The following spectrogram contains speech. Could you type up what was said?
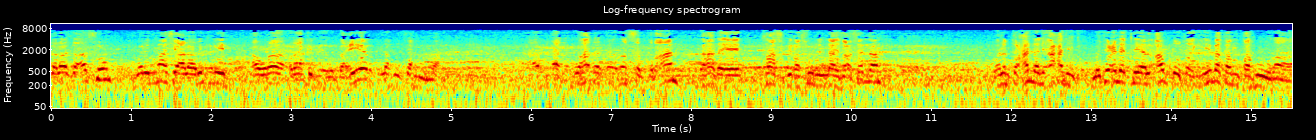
ثلاثة أسهم وللماشي على رجله أو راكب بعير له سهم واحد. وهذا نص القرآن فهذا إيه؟ خاص برسول الله صلى الله عليه وسلم. ولم تحل لأحد وجعلت لي الأرض طيبة طهورا.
